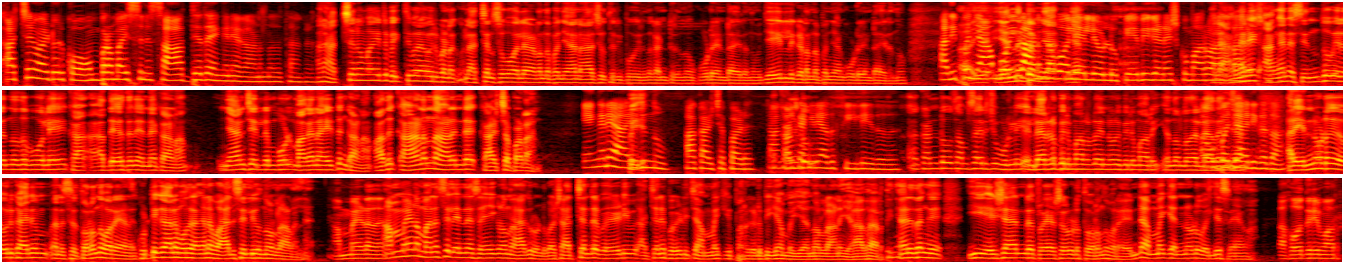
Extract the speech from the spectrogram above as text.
അച്ഛനുമായിട്ട് ഒരു കോംപ്രമൈസിന് സാധ്യത എങ്ങനെയാ കാണുന്നത് താങ്കൾ? അല്ല അച്ഛനുമായിട്ട് വ്യക്തിപരമായ ഒരു പിണക്കമില്ല. അച്ഛൻ സുഖമല്ല കിടന്നപ്പോൾ ഞാൻ ആശുപത്രി പോയിരുന്നു കണ്ടിരുന്നു കൂടെ ഉണ്ടായിരുന്നു. ജയിലിൽ കിടന്നപ്പോൾ ഞാൻ കൂടെ ഉണ്ടായിരുന്നു. അതിപ്പോ ഞാൻ പോയി കാണുന്ന പോലെയല്ലേ ഉള്ളൂ. കെ ഗണേഷ് അങ്ങനെ അങ്ങനെ സിന്ധു വരുന്നത് പോലെ അദ്ദേഹത്തിന് എന്നെ കാണാം. ഞാൻ ചെല്ലുമ്പോൾ മകനായിട്ടും കാണാം. അത് കാണുന്ന ആളിന്റെ കാഴ്ചപ്പാടാണ്. എങ്ങനെയായിരുന്നു ആ കാഴ്ചപ്പാട്? താങ്കൾക്ക് കണ്ടു. എങ്ങനെയാ അത് ഫീൽ ചെയ്തത്? കണ്ടു സംസാരിച്ചു പുള്ളി എല്ലാവരുടെ പെരുമാറുള്ള എന്നോട് പെരുമാറി എന്നുള്ളതല്ലാതെ ഔപചാരികത. അല്ല എന്നോട് ഒരു കാര്യം മനസ്സിൽ തുറന്നു പറയാണ്. കുട്ടിക്കാലം മുതൽ അങ്ങനെ വാത്സല്യം എന്നുള്ള ആളല്ല. അമ്മയുടെ അമ്മയുടെ മനസ്സിൽ എന്നെ സ്നേഹിക്കണമെന്ന് ആഗ്രഹമുണ്ട്. പക്ഷെ അച്ഛന്റെ പേടി അച്ഛനെ പേടിച്ച് അമ്മയ്ക്ക് പ്രകടിപ്പിക്കാൻ വയ്യ എന്നുള്ളതാണ് യാഥാർത്ഥ്യം. ഞാനിതങ്ങ് ഈ ഏഷ്യാനിന്റെ പ്രേക്ഷകരോട് തുറന്നു പറയാം. എന്റെ അമ്മയ്ക്ക് എന്നോട് വലിയ സ്നേഹമാണ്. സഹോദരിമാർ.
